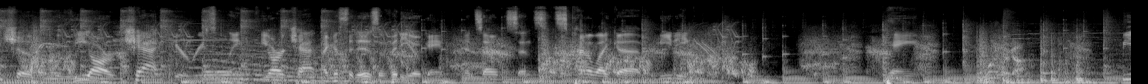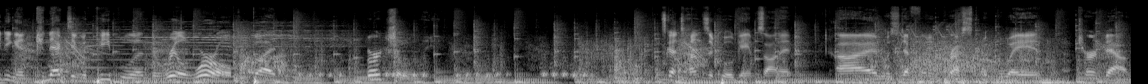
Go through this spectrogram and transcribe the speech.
bunch of VR chat here recently. VR chat, I guess it is a video game in its own sense. It's kind of like a meeting game. Meeting and connecting with people in the real world, but virtually. It's got tons of cool games on it. I was definitely impressed with the way it turned out.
